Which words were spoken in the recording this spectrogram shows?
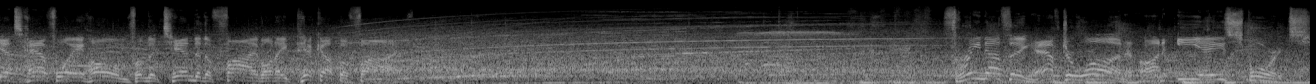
gets halfway home from the 10 to the 5 on a pickup of 5. Three nothing after one on EA Sports.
